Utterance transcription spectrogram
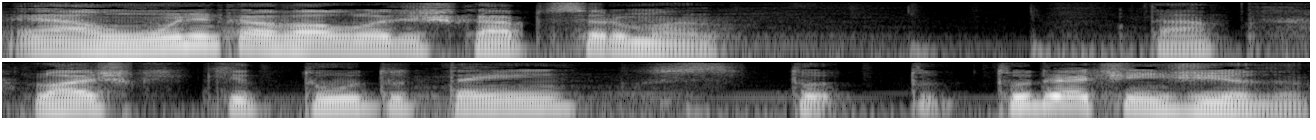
é a única válvula de escape do ser humano. Tá? Lógico que tudo tem. tu- tu- tudo é atingido.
